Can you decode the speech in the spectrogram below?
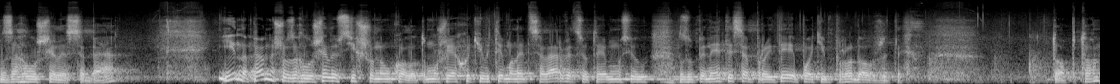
заглушили себе. І напевно, що заглушили всіх, що навколо. Тому що я хотів йти молитися вервицю, то я мусив зупинитися, пройти і потім продовжити. Тобто,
